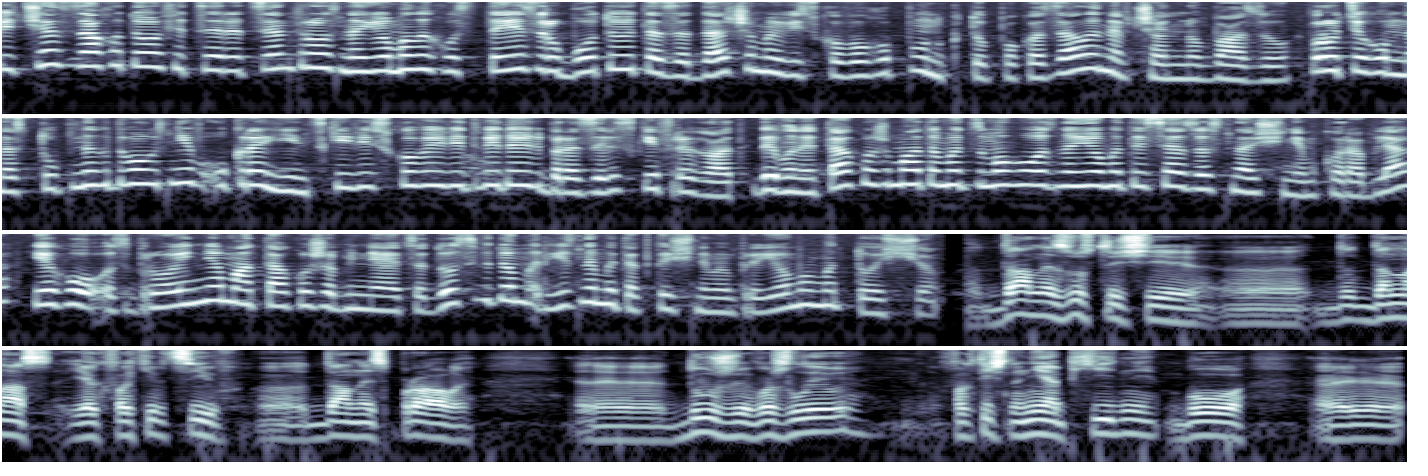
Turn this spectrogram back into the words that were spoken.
Під час заходу офіцери центру ознайомили гостей з роботою та задачами військового пункту, показали навчальну базу. Протягом наступних двох днів українські військові відвідують бразильський фрегат, де вони також матимуть змогу ознайомитися з оснащенням корабля, його озброєнням, а також обміняються досвідом різними тактичними прийомами тощо. Дані зустрічі е, до до нас, як фахівців е, даної справи, е, дуже важливі, фактично необхідні, бо е,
